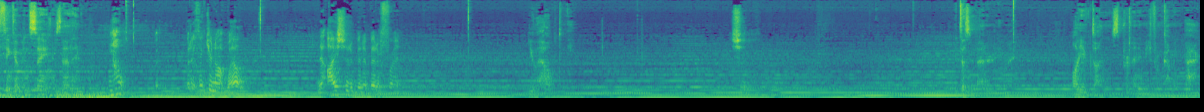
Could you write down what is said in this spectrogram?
think I'm insane, is that it? No, but, but I think you're not well. Now, I should have been a better friend. You helped me. Should It doesn't matter anyway. All you've done is prevented me from coming back.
